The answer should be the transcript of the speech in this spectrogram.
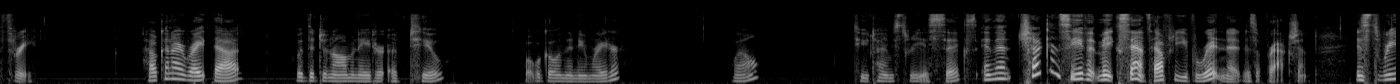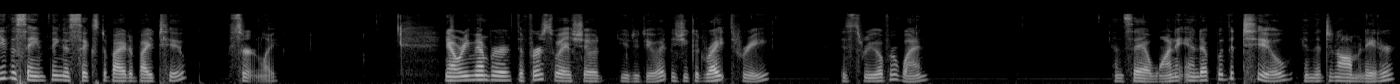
3? How can I write that with the denominator of 2. What would go in the numerator? Well, 2 times 3 is 6. And then check and see if it makes sense after you've written it as a fraction. Is 3 the same thing as 6 divided by 2? Certainly. Now remember, the first way I showed you to do it is you could write 3 is 3 over 1 and say I want to end up with a 2 in the denominator,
